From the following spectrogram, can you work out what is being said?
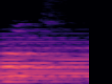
What?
